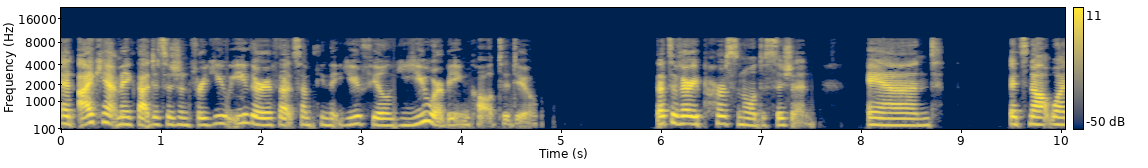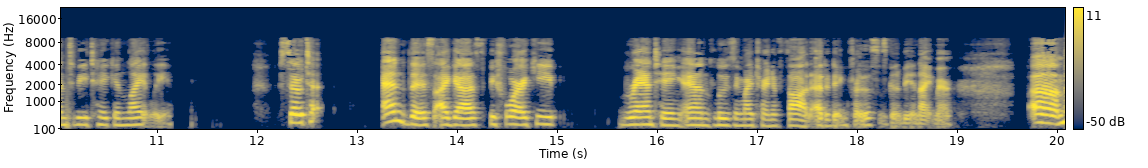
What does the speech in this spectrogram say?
And I can't make that decision for you either if that's something that you feel you are being called to do. That's a very personal decision. And it's not one to be taken lightly. So to end this, I guess, before I keep ranting and losing my train of thought. Editing for this is going to be a nightmare. Um,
